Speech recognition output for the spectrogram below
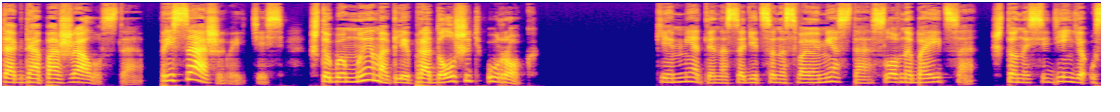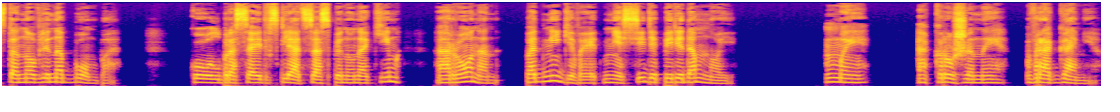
Тогда, пожалуйста, присаживайтесь, чтобы мы могли продолжить урок. Ким медленно садится на свое место, словно боится, что на сиденье установлена бомба. Коул бросает взгляд за спину на Ким, а Ронан подмигивает мне, сидя передо мной. Мы окружены врагами.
